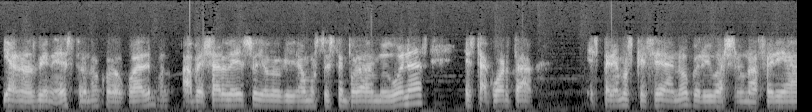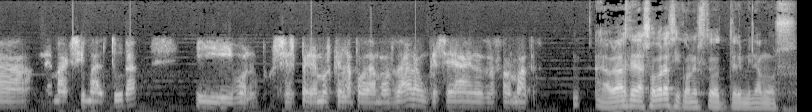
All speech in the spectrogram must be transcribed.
y ahora nos viene esto, ¿no? Con lo cual, bueno, a pesar de eso, yo creo que llevamos tres temporadas muy buenas. Esta cuarta esperemos que sea, ¿no? Pero iba a ser una feria de máxima altura y bueno, pues esperemos que la podamos dar, aunque sea en otro formato. Hablas de las obras y con esto terminamos,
